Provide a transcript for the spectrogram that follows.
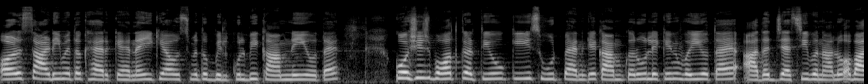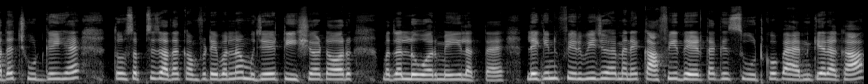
और साड़ी में तो खैर कहना ही क्या, उसमें तो बिल्कुल भी काम नहीं होता है। कोशिश बहुत करती हूँ कि सूट पहन के काम करूँ, लेकिन वही होता है, आदत जैसी बना लो। अब आदत छूट गई है तो सबसे ज़्यादा कंफर्टेबल ना मुझे टी शर्ट और मतलब लोअर में ही लगता है। लेकिन फिर भी जो है मैंने काफ़ी देर तक इस सूट को पहन के रखा।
